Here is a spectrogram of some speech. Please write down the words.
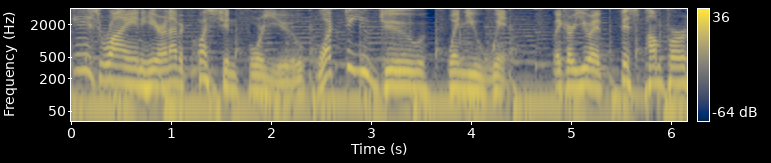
It is Ryan here and I have a question for you. What do you do when you win? Like are you a fist pumper?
